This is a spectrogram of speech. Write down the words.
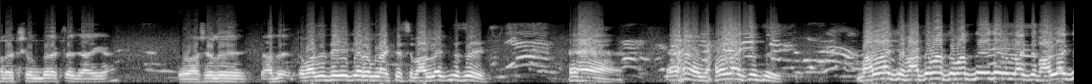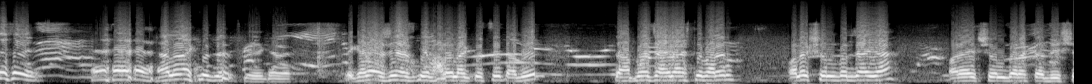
অনেক সুন্দর একটা জায়গা। তো আসলে তাদের তোমাদের থেকে কীরকম লাগতেছে? ভালো লাগতেছে? হ্যাঁ। ভালো লাগতেছে? ভালো লাগছে? ফাতেমা, তোমার থেকে কীরকম লাগছে? ভালো লাগতেছে? ভালো লাগতেছে এখানে। এখানে এসে আজকে ভালো লাগতেছে তাদের। তো আপনারা চাইলে আসতে পারেন। অনেক সুন্দর জায়গা। অনেক সুন্দর একটা দৃশ্য।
